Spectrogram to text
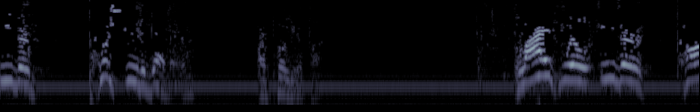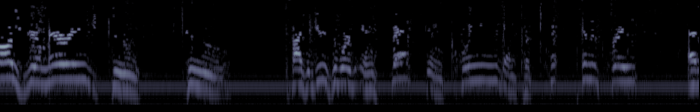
either push you together or pull you apart. Life will either cause your marriage to, to if I could use the word infect and cleave and penetrate and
